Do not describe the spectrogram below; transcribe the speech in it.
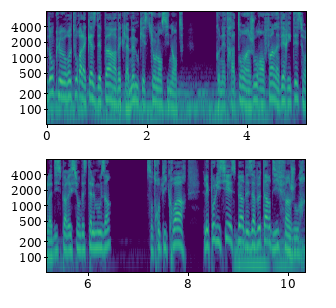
donc le retour à la case départ avec la même question lancinante. Connaîtra-t-on un jour enfin la vérité sur la disparition d'Estelle Mouzin? Sans trop y croire, les policiers espèrent des aveux tardifs un jour.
